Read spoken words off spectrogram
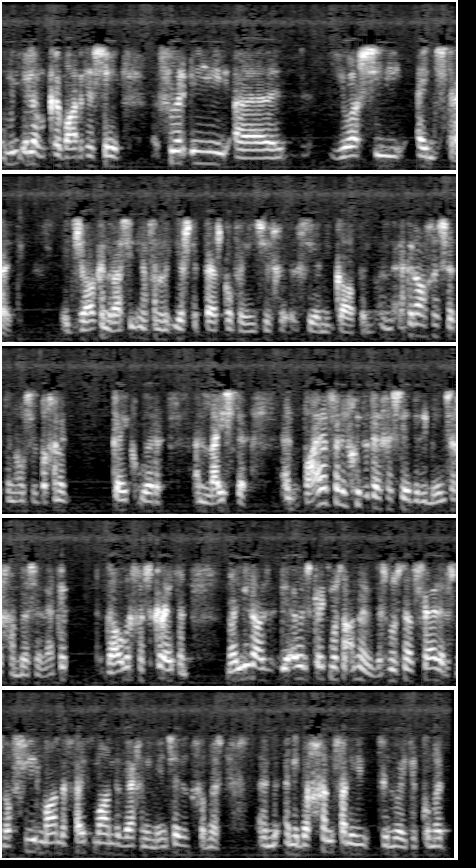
moet eerlik gewaar te sê voor die uh UFC eindstryd het Jacques en Rassie een van hulle eerste perskonferensie gegee in die Kaap en, en ek het daar gesit en ons het begin kyk oor en luister. En baie van die goed wat hy gesê het, het die mense gemis en ek het daaroor geskryf en maar hier daar die ouens kyk mos na ander. Dis mos nou verder, is nog 4 maande, 5 maande weg en die mense het dit gemis. In in die begin van die toernooi toe kom dit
